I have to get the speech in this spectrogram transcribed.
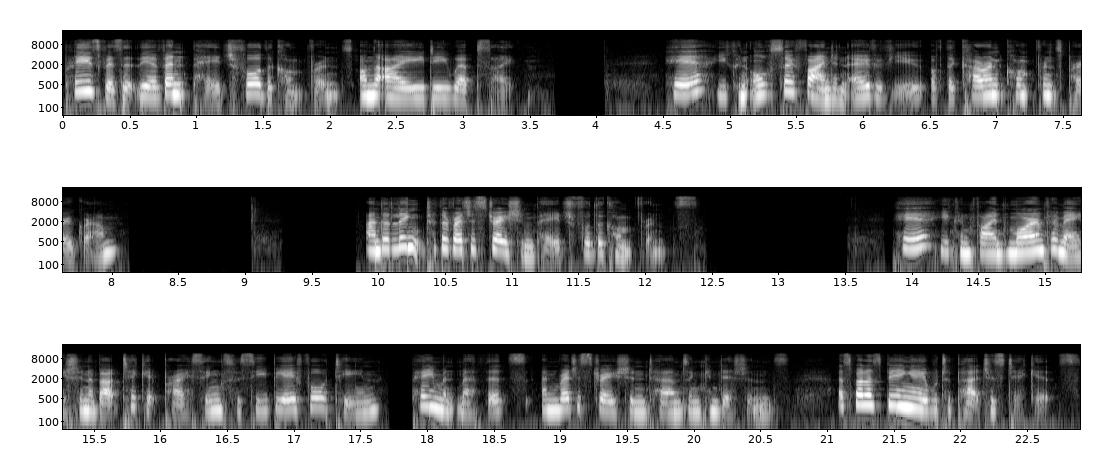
please visit the event page for the conference on the IIED website. Here you can also find an overview of the current conference programme and a link to the registration page for the conference. Here you can find more information about ticket pricings for CBA 14, payment methods and registration terms and conditions, as well as being able to purchase tickets.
